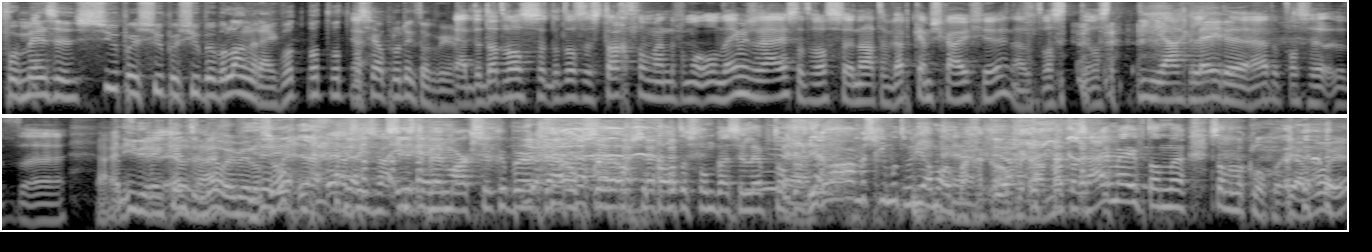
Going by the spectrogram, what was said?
voor mensen super, super, super belangrijk. Wat, wat, wat was jouw product ook weer? Ja, dat, dat, was, dat was de start van mijn, van mijn ondernemersreis. Dat was eh, inderdaad een webcam-schuifje. Nou, dat, was, dat was tien jaar geleden. Hè. Dat was, heel- dat, eh, Ja, en iedereen kent hem wel inmiddels, hoor. Ja, precies. Maar iedereen, bij Mark Zuckerberg daar op zijn- op zijn foto stond bij zijn laptop. dacht ik, oh, misschien moeten we die allemaal ook maar gaan kopen dan. Want als hij hem heeft, dan eh, zal het wel kloppen. Ja, mooi hè?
